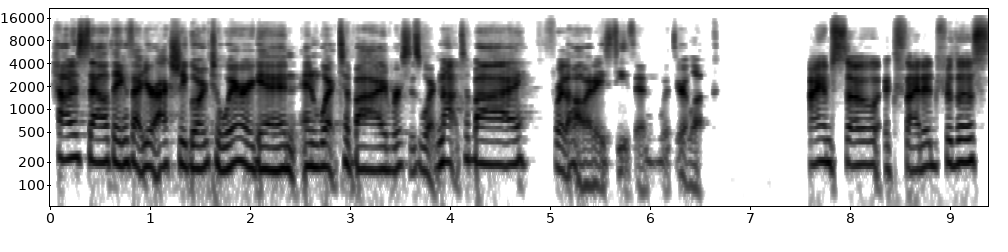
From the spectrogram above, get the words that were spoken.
how to sell things that you're actually going to wear again and what to buy versus what not to buy for the holiday season with your look. I am so excited for this.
